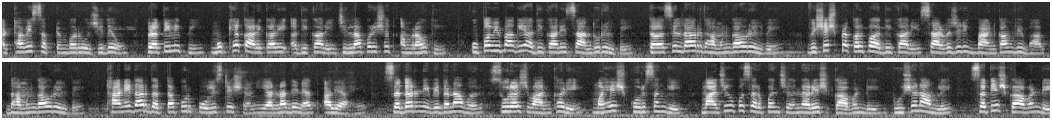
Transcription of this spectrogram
अठ्ठावीस सप्टेंबर रोजी देऊन प्रतिलिपी मुख्य कार्यकारी अधिकारी जिल्हा परिषद अमरावती उपविभागीय अधिकारी चांदूर रेल्वे तहसीलदार धामणगाव रेल्वे विशेष प्रकल्प अधिकारी सार्वजनिक बांधकाम विभाग धामणगाव रेल्वे ठाणेदार दत्तापूर पोलीस स्टेशन यांना देण्यात आले आहे. सदर निवेदनावर सूरज वानखडे महेश कुरसंगे माजी उपसरपंच नरेश गावंडे भूषण आमले सतीश गावंडे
